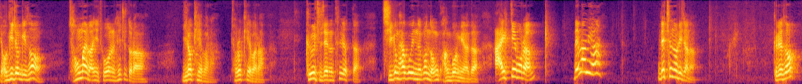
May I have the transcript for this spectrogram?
여기저기서 정말 많이 조언을 해주더라. 이렇게 해봐라. 저렇게 해봐라. 그 주제는 틀렸다. 지금 하고 있는 건 너무 광범위하다. 알게 뭐람? 내 맘이야. 내 채널이잖아. 그래서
